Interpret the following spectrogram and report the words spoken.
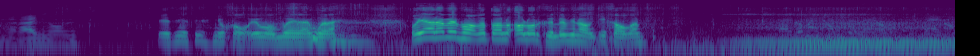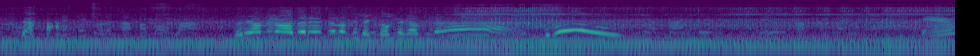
เมื่อไรพี่น้องเท่เท่เท่ยกเขาเอ้ยบ่เมื่อยนะเมื่อยนะโอ้ยเอาได้ไม่พอก็ตอนเอารถขึ้นเด้วยพี่น้องกี่เขากันแต่ก็ไม่ทันเสร็จแล้วแม่ของหนูนั้นได้โทรศัพท์มาบอกว่าสวัสดีครับพี่น้องตอนนี้จะเราขึ้นจากสมนะครับเด้อ เรียนสายเลยเล่นทำอะไร แก้ว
